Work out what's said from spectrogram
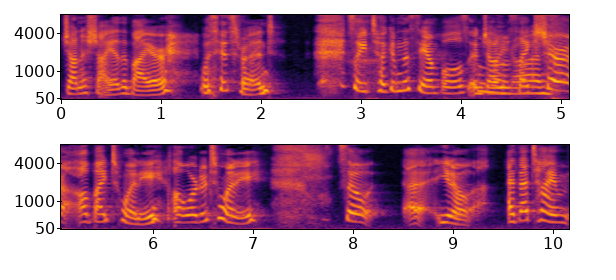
John Eshaya, the buyer, was his friend. So he took him the samples, and Oh John my was like, Sure, I'll buy 20. I'll order 20. So, uh, you know, at that time,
